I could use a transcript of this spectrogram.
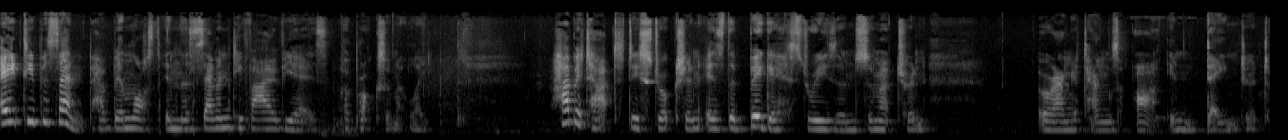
80% have been lost in the 75 years, approximately. Habitat destruction is the biggest reason Sumatran orangutans are endangered.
